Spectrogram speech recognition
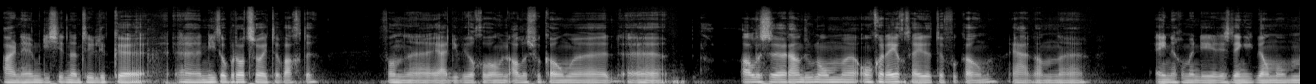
Arnhem. Die zit natuurlijk niet op rotzooi te wachten. Van, ja, die wil gewoon alles voorkomen, alles eraan doen om ongeregeldheden te voorkomen. Ja, dan enige manier is denk ik dan om,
